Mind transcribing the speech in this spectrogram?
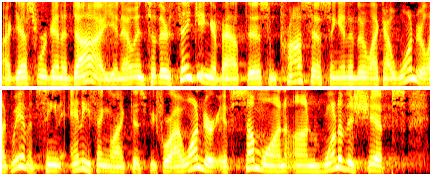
I guess we're going to die, you know? And so they're thinking about this and processing it and they're like, I wonder, like we haven't seen anything like this before. I wonder if someone on one of the ships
